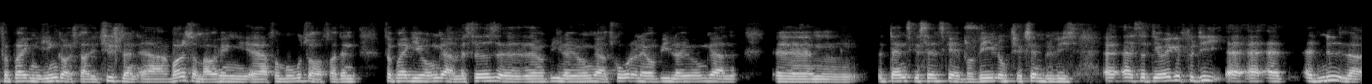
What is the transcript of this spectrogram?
fabrikken i Ingolstadt i Tyskland er voldsomt afhængig af at få motorer fra den fabrik i Ungarn. Mercedes øh, laver biler i Ungarn, Skoda laver biler i Ungarn, øhm, danske selskaber, Velux eksempelvis. Altså, det er jo ikke fordi, at, at, at midler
